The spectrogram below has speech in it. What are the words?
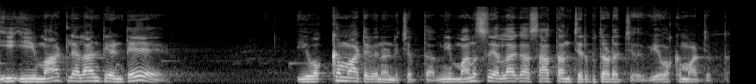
ఈ ఈ మాటలు ఎలాంటి అంటే ఈ ఒక్క మాట వినండి చెప్తా. మీ మనసు ఎలాగా సాతాన్ని చెరుపుతాడో ఈ ఒక్క మాట చెప్తా.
